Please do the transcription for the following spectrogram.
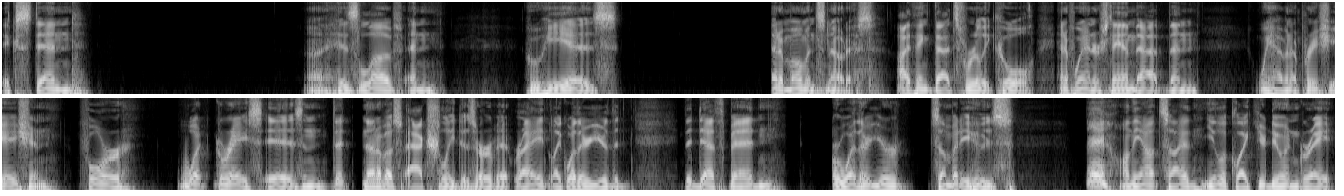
extend uh, His love and who He is at a moment's notice. I think that's really cool. And if we understand that, then we have an appreciation for what grace is and that none of us actually deserve it, right? Like whether you're the the deathbed or whether you're somebody who's eh, on the outside, you look like you're doing great.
